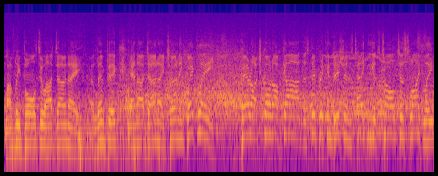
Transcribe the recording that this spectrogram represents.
Lovely ball to Ardone. Olympic and Ardone turning quickly. Perosh caught off guard. The slippery conditions taking its toll just slightly.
